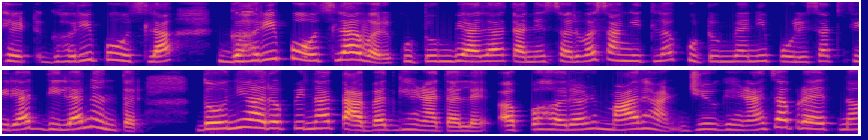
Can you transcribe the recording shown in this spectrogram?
थेट घरी पोहोचला. घरी पोहोचल्यावर कुटुंबियाला त्याने सर्व सांगितलं. कुटुंबियांनी पोलिसात फिर्याद दिल्यानंतर दोन्ही आरोपींना ताब्यात घेण्यात आलंय. अपहरण मारहाण जीव घेण्याचा प्रयत्न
